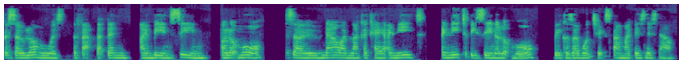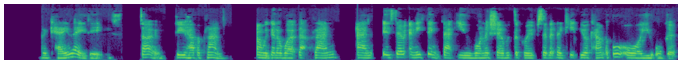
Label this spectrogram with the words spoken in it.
for so long was the fact that then I'm being seen a lot more. So now I'm like, okay, I need, I need to be seen a lot more because I want to expand my business now. Okay, ladies. So do you have a plan? And we're going to work that plan and is there anything that you want to share with the group so that they keep you accountable or are you all good?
